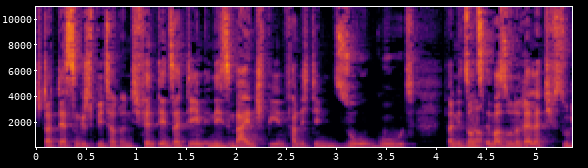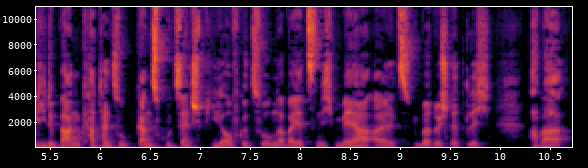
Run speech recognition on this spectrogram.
stattdessen gespielt hat. Und ich finde den seitdem, in diesen beiden Spielen fand ich den so gut. Ich fand ihn sonst ja. immer so eine relativ solide Bank, hat halt so ganz gut sein Spiel aufgezogen, aber jetzt nicht mehr als überdurchschnittlich. Aber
